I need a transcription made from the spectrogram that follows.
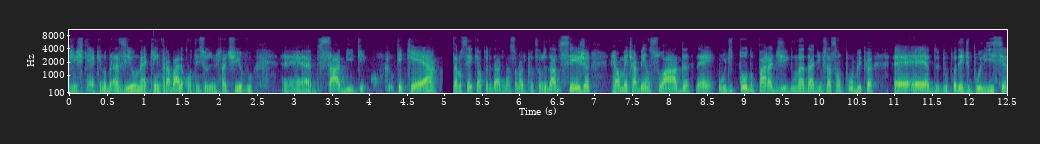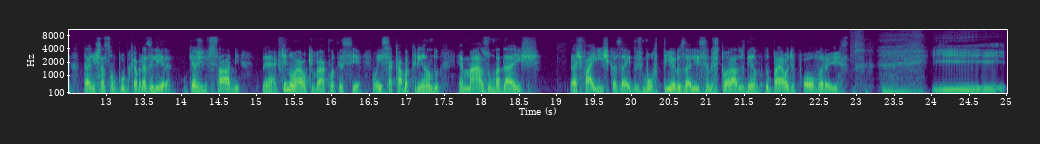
a gente tem aqui no Brasil, né? Quem trabalha com contencioso administrativo é, sabe que, o que, que é, a não ser que a Autoridade Nacional de Proteção de Dados seja realmente abençoada, né? Mude todo o paradigma da administração pública, é, é, do, poder de polícia da administração pública brasileira. O que a gente sabe, né? Que não é o que vai acontecer. Então, isso acaba criando é mais uma das das faíscas aí, dos morteiros ali sendo estourados dentro do paiol de pólvora aí. e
